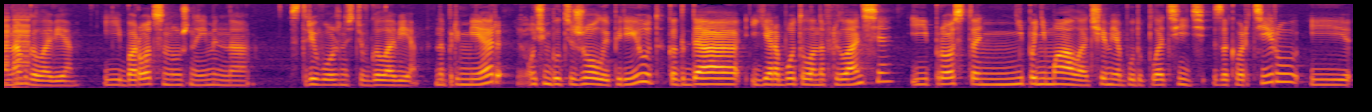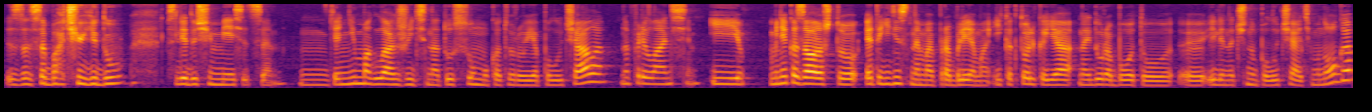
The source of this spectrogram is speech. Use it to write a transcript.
Она в голове. И бороться нужно именно с тревожностью в голове. Например, очень был тяжелый период, когда я работала на фрилансе и просто не понимала, чем я буду платить за квартиру и за собачью еду в следующем месяце. Я не могла жить на ту сумму, которую я получала на фрилансе. И мне казалось, что это единственная моя проблема, и как только я найду работу э, или начну получать много,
